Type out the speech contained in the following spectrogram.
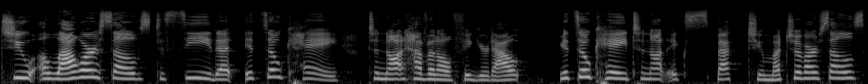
to allow ourselves to see that it's okay to not have it all figured out. It's okay to not expect too much of ourselves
